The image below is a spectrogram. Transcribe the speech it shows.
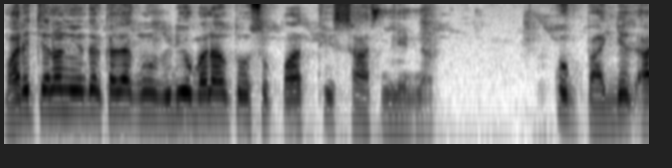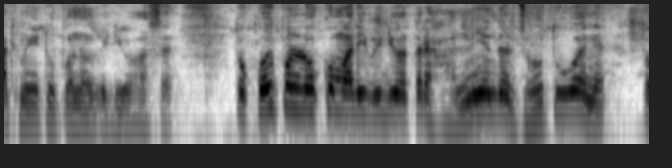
મારી ચેનલની અંદર કદાચ હું વીડિયો બનાવતો હશું પાંચથી સાત મિનિટના. કોઈક ભાગ્યે જ આઠ મિનિટ ઉપરનો વીડિયો હશે. તો કોઈ પણ લોકો મારી વીડિયો અત્યારે હાલની અંદર જોતું હોય ને, તો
